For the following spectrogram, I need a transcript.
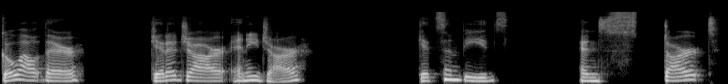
go out there, get a jar, any jar, get some beads, and start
